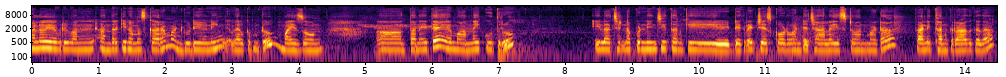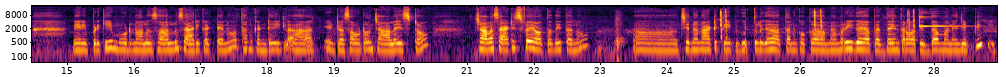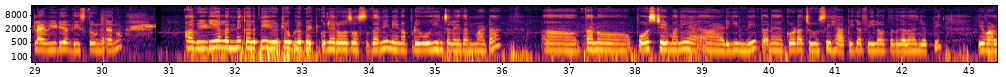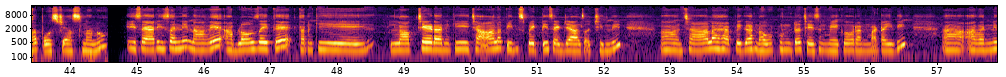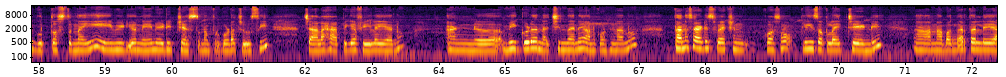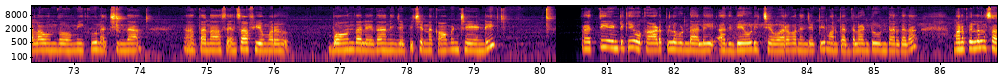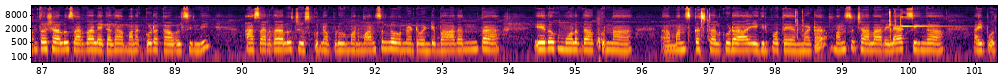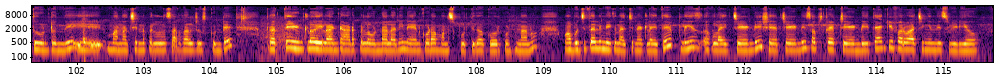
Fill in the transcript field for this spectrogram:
Hello everyone అందరికీ నమస్కారం and good evening. Welcome to my zone. తనైతే మా అన్నయ్య కూతురు. ఇలా చిన్నప్పటి నుంచి తనకి డెకరేట్ చేసుకోవడం అంటే చాలా ఇష్టం అనమాట కానీ తనకు రాదు కదా. నేను ఇప్పటికీ మూడు నాలుగు సార్లు శారీ కట్టాను. తనకంటే ఇట్లా డ్రెస్ అవ్వటం చాలా ఇష్టం. చాలా సాటిస్ఫై అవుతుంది తను. చిన్ననాటి తీపి గుర్తులుగా తనకు ఒక మెమరీగా పెద్ద అయిన తర్వాత ఇద్దామని చెప్పి ఇట్లా వీడియోలు తీస్తూ ఉంటాను. ఆ వీడియోలన్నీ కలిపి యూట్యూబ్లో పెట్టుకునే రోజు వస్తుందని నేను అప్పుడు ఊహించలేదన్నమాట. తను పోస్ట్ చేయమని అడిగింది. తను కూడా చూసి హ్యాపీగా ఫీల్ అవుతుంది కదా అని చెప్పి ఇవాళ పోస్ట్ చేస్తున్నాను. ఈ శారీస్ అన్నీ నావే. ఆ బ్లౌజ్ అయితే తనకి లాక్ చేయడానికి చాలా పిన్స్ పెట్టి సెట్ చేయాల్సి వచ్చింది. చాలా హ్యాపీగా నవ్వుకుంటూ చేసిన మేకోవర్ అనమాట ఇది. అవన్నీ గుర్తొస్తున్నాయి. ఈ వీడియో నేను ఎడిట్ చేస్తున్నప్పుడు కూడా చూసి చాలా హ్యాపీగా ఫీల్ అయ్యాను. అండ్ మీకు కూడా నచ్చిందని అనుకుంటున్నాను. తన సాటిస్ఫాక్షన్ కోసం ప్లీజ్ ఒక లైక్ చేయండి. నా బంగారు తల్లి ఎలా ఉందో మీకు నచ్చిందా? తన సెన్స్ ఆఫ్ హ్యూమర్ బాగుందా లేదా అని చెప్పి చిన్న కామెంట్ చేయండి. ప్రతి ఇంటికి ఒక ఆడపిల్ల ఉండాలి అది దేవుడు ఇచ్చే వరం అని చెప్పి మన పెద్దలు అంటూ ఉంటారు కదా. మన పిల్లల సంతోషాలు సరదాలే కదా మనకు కూడా కావాల్సింది. ఆ సరదాలు చూసుకున్నప్పుడు మన మనసుల్లో ఉన్నటువంటి బాధ అంతా ఏదో ఒక మూల దాక్కున్న మనసు కష్టాలు కూడా ఎగిరిపోతాయి అన్నమాట మనసు చాలా రిలాక్సింగ్గా అయిపోతూ ఉంటుంది. ఈ మన చిన్నపిల్లల సరదాలు చూసుకుంటే ప్రతి ఇంట్లో ఇలాంటి ఆడపిల్ల ఉండాలని నేను కూడా మనస్ఫూర్తిగా కోరుకుంటున్నాను. మా బుజ్జి తల్లి మీకు నచ్చినట్లయితే ప్లీజ్ ఒక లైక్ చేయండి షేర్ చేయండి సబ్స్క్రైబ్ చేయండి. Thank you for watching in this video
